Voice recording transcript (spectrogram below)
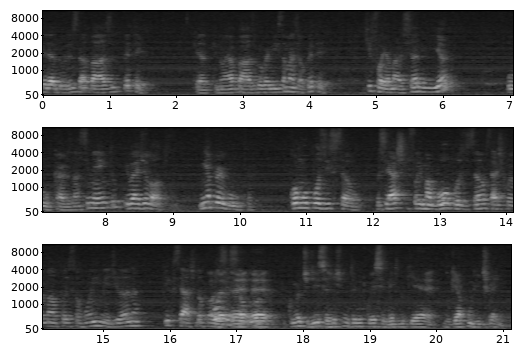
vereadores da base do PT, que, é, que não é a base governista, mas é o PT que foi a Marcia Lia, o Carlos Nascimento e o Ed Locke. Minha pergunta, como oposição, você acha que foi uma boa oposição? Você acha que foi uma oposição ruim, mediana? O que, que você acha da oposição? Olha, é, é, como eu te disse, a gente não tem muito conhecimento do que é, do que é a política ainda.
